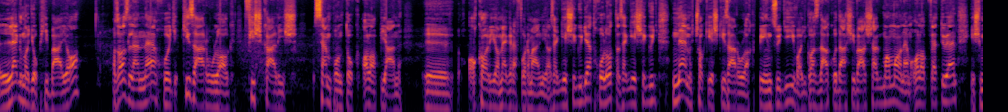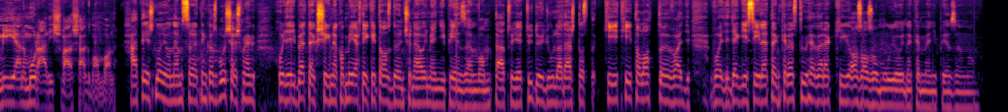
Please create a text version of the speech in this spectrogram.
legnagyobb hibája az az lenne, hogy kizárólag fiskális szempontok alapján ö, akarja megreformálni az egészségügyet, holott az egészségügy nem csak és kizárólag pénzügyi vagy gazdálkodási válságban van, hanem alapvetően és mélyen morális válságban van. Hát és nagyon nem szeretnénk, az bocsáss meg, hogy egy betegségnek a mértékét az döntsön el, hogy mennyi pénzem van. Tehát, hogy egy tüdőgyulladást azt két hét alatt, vagy, vagy egy egész életen keresztül heverek ki, az azon múlja, hogy nekem mennyi pénzem van.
